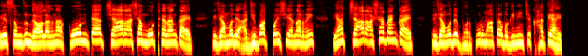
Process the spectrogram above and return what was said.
ते समजून घ्यावं लागणार. कोणत्या चार अशा मोठ्या बँका आहेत की ज्यामध्ये अजिबात पैसे येणार नाही? ह्या चार अशा बँका आहेत की ज्यामध्ये भरपूर माता भगिनींचे खाते आहेत.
